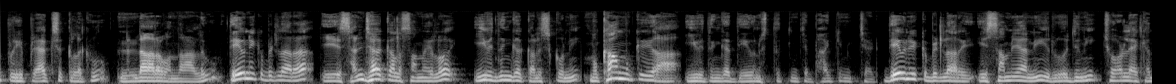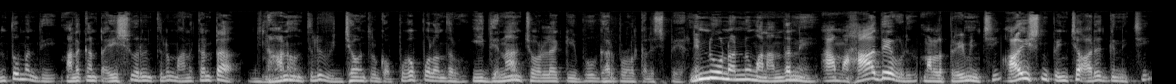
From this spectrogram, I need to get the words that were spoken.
ప్రియ ప్రేక్షకులకు నిండార వందనాలు. దేవునికి బిడ్డారా ఈ సంధ్యాకాల సమయంలో ఈ విధంగా కలుసుకొని ముఖాముఖిగా ఈ విధంగా దేవుని స్థుతించే భాగ్యం ఇచ్చాడు. దేవుని యొక్క బిడ్డలారా ఈ సమయాన్ని ఈ రోజుని చూడలేక ఎంతో మంది మనకంట ఐశ్వర్యవంతులు మనకంట జ్ఞానవంతులు విద్యావంతులు గొప్ప గొప్పలందరూ ఈ దినాన్ని చూడలేక ఈ భూగర్భంలో కలిసిపోయారు. నిన్ను నన్ను మనందరినీ ఆ మహాదేవుడు మనల్ని ప్రేమించి ఆయుష్ను పెంచి ఆరోగ్యాన్ని ఇచ్చి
